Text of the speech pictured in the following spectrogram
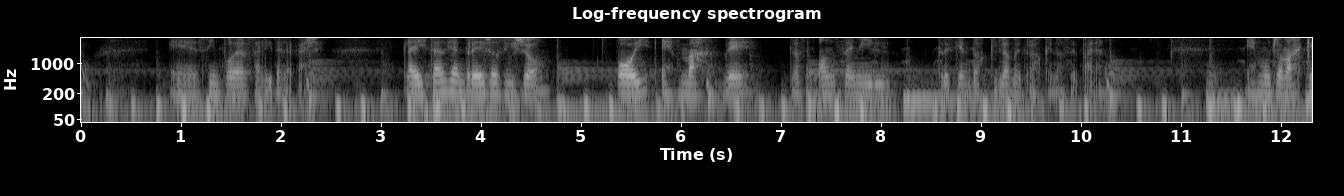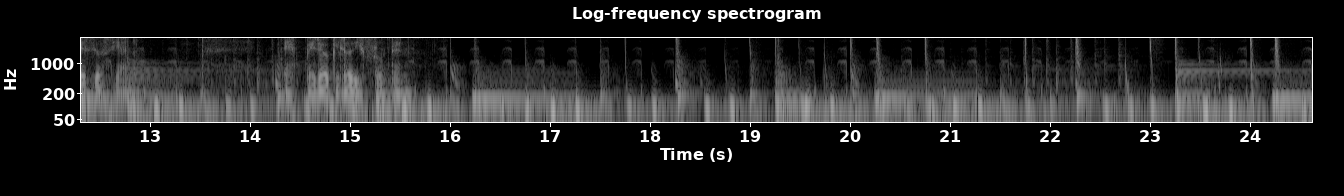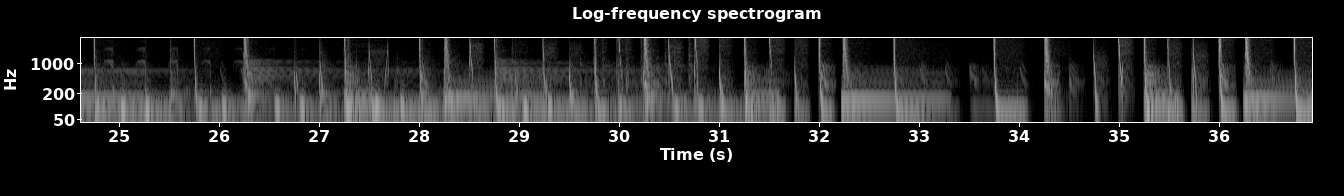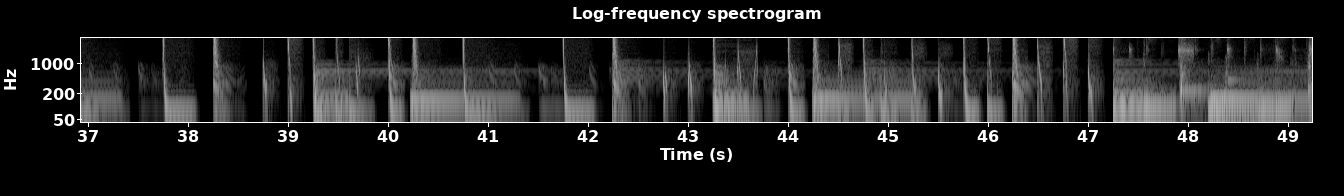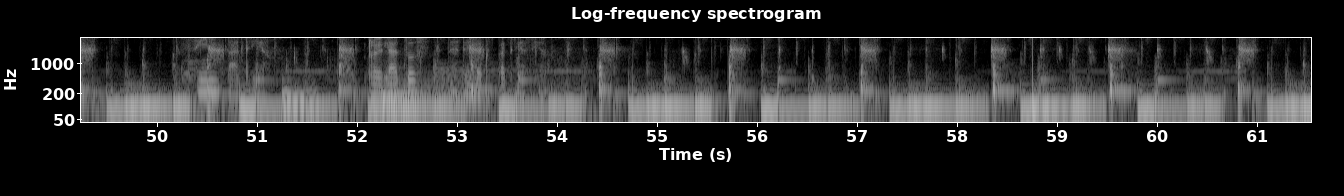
eh, sin poder salir a la calle. La distancia entre ellos y yo hoy es más de los 11.300 kilómetros que nos separan. Es mucho más que ese océano. Espero que lo disfruten. Sin patria. Relatos desde la expatriación.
